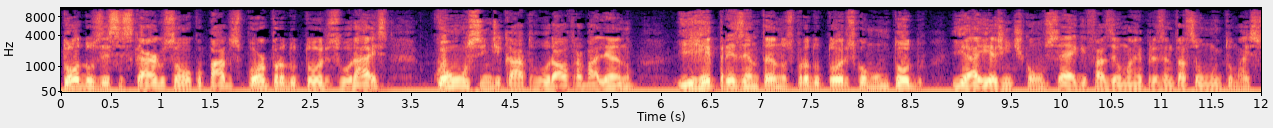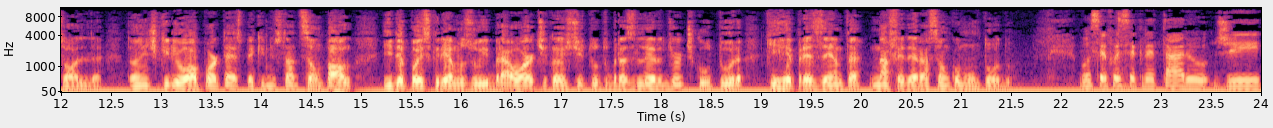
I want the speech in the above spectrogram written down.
todos esses cargos são ocupados por produtores rurais, com o sindicato rural trabalhando e representando os produtores como um todo. E aí a gente consegue fazer uma representação muito mais sólida. Então a gente criou a Portesp aqui no estado de São Paulo e depois criamos o IBRAHORT, que é o Instituto Brasileiro de Horticultura, que representa na federação como um todo. Você foi secretário de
